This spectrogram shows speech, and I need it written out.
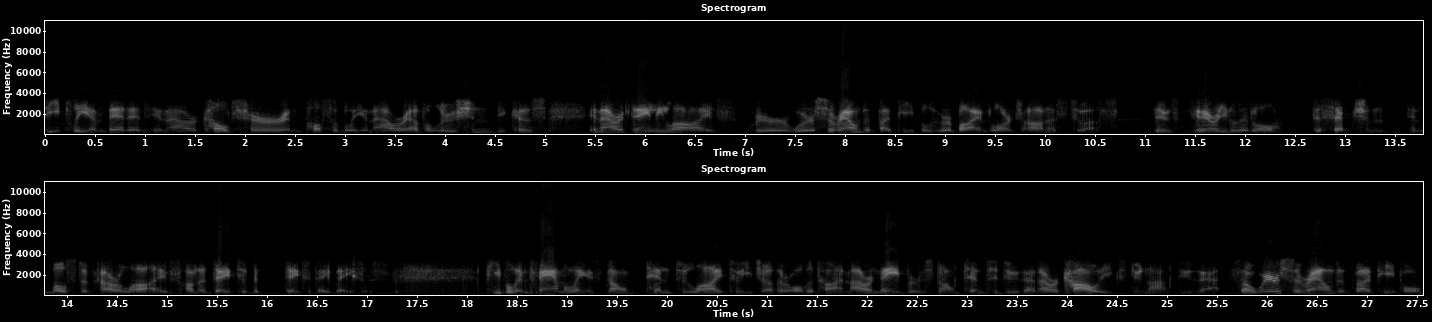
deeply embedded in our culture and possibly in our evolution because in our daily lives we're, we're surrounded by people who are by and large honest to us. There's very little deception in most of our lives on a day to day to day basis people in families don't tend to lie to each other all the time. Our neighbors don't tend to do that. Our colleagues do not do that. So we're surrounded by people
